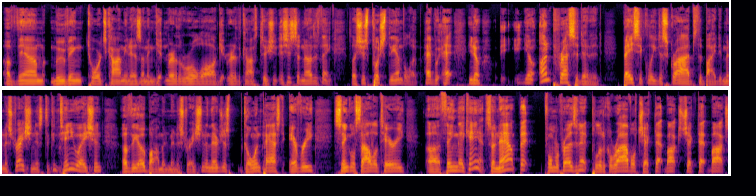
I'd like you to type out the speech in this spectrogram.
of them moving towards communism and getting rid of the rule of law, getting rid of the Constitution. It's just another thing. Let's just push the envelope. Have, we- ha you know, you know, unprecedented basically describes the Biden administration. It's the continuation of the Obama administration, and they're just going past every single solitary uh, thing they can. So now, but former president, political rival, check that box, check that box.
